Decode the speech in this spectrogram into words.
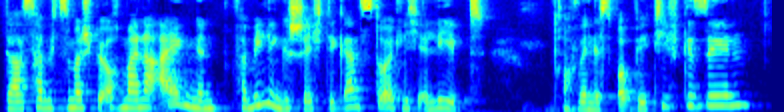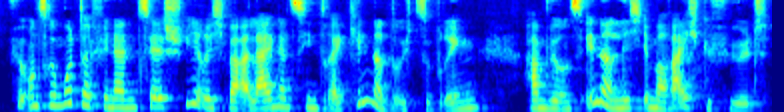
Das habe ich zum Beispiel auch in meiner eigenen Familiengeschichte ganz deutlich erlebt. Auch wenn es objektiv gesehen für unsere Mutter finanziell schwierig war, alleinerziehend drei Kinder durchzubringen, haben wir uns innerlich immer reich gefühlt.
